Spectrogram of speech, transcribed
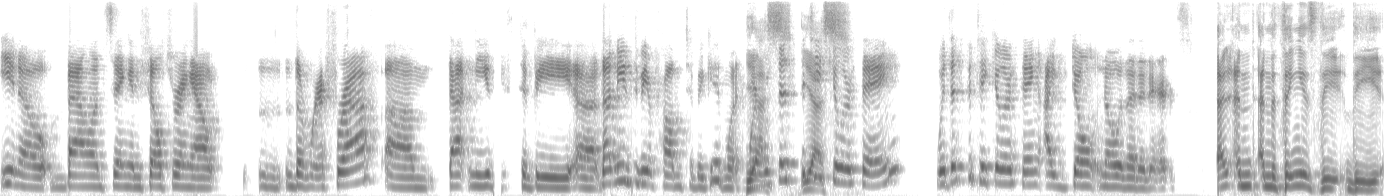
you know, balancing and filtering out the riffraff, um, that needs to be uh, that needs to be a problem to begin with. Yes, with this particular yes. thing, with this particular thing, I don't know that it is. And, and, and the thing is, the the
